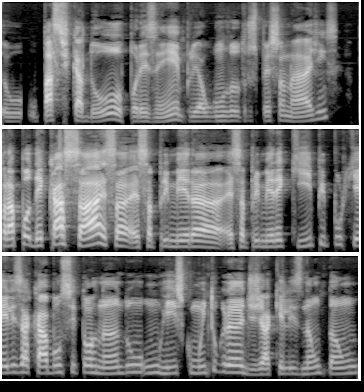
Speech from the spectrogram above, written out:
o, o Pacificador, por exemplo, e alguns outros personagens, para poder caçar essa, essa, primeira, essa primeira equipe, porque eles acabam se tornando um, risco muito grande, já que eles não estão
